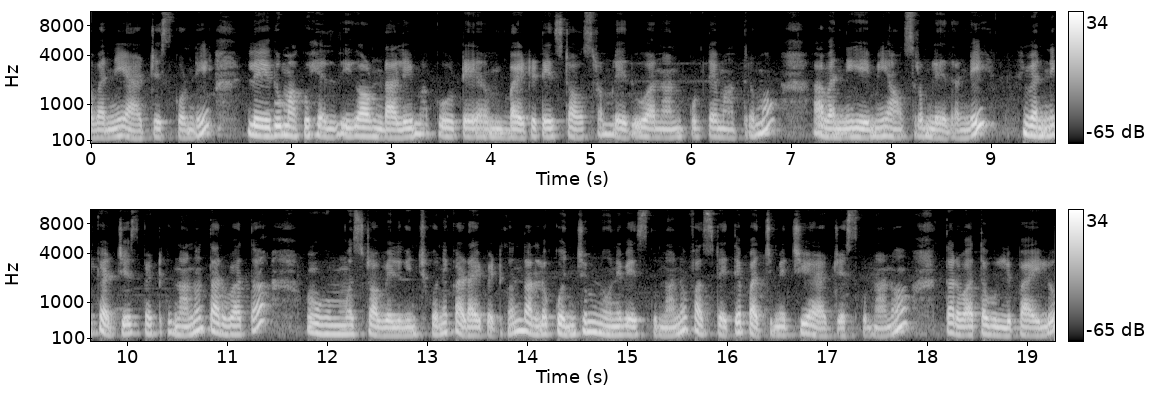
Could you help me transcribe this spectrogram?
అవన్నీ యాడ్ చేసుకోండి. లేదు మాకు హెల్తీగా ఉండాలి మాకు టే బయట టేస్ట్ అవసరం లేదు అని అనుకుంటే మాత్రము అవన్నీ ఏమీ అవసరం లేదండి. ఇవన్నీ కట్ చేసి పెట్టుకున్నాను. తర్వాత స్టవ్ వెలిగించుకొని కడాయి పెట్టుకొని దానిలో కొంచెం నూనె వేసుకున్నాను. ఫస్ట్ అయితే పచ్చిమిర్చి యాడ్ చేసుకున్నాను. తర్వాత ఉల్లిపాయలు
